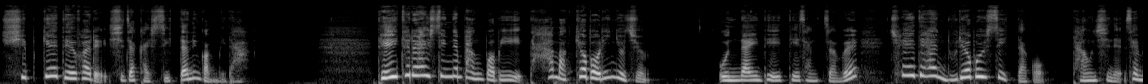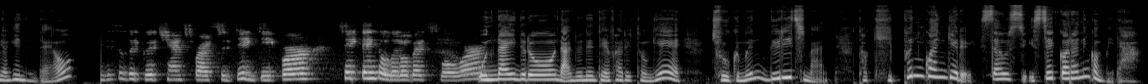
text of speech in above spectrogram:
쉽게 대화를 시작할 수 있다는 겁니다. 데이트를 할 수 있는 방법이 다 막혀버린 요즘. 온라인 데이트의 장점을 최대한 누려볼 수 있다고 다운 씨는 설명했는데요. This is a good chance for us to dig deeper, take things a little bit slower. 온라인으로 나누는 대화를 통해 조금은 느리지만 더 깊은 관계를 쌓을 수 있을 거라는 겁니다.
